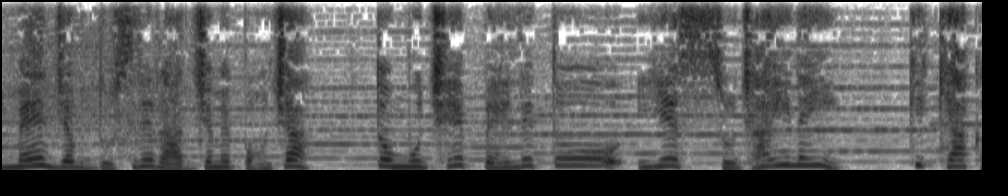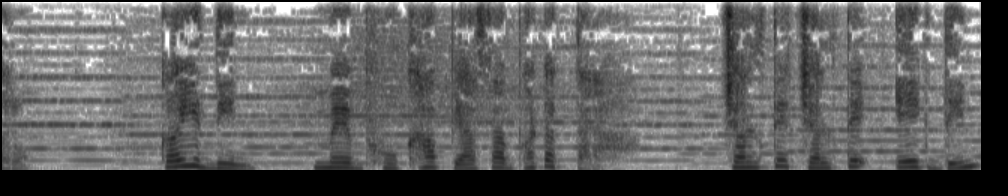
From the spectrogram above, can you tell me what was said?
मैं जब दूसरे राज्य में पहुँचा तो मुझे पहले तो ये सुझा ही नहीं कि क्या करूँ। कई दिन मैं भूखा प्यासा भटकता रहा चलते चलते एक दिन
